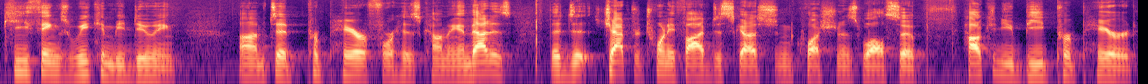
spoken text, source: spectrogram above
key things we can be doing um, to prepare for his coming? And that is the d- chapter 25 discussion question as well. So, how can you be prepared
